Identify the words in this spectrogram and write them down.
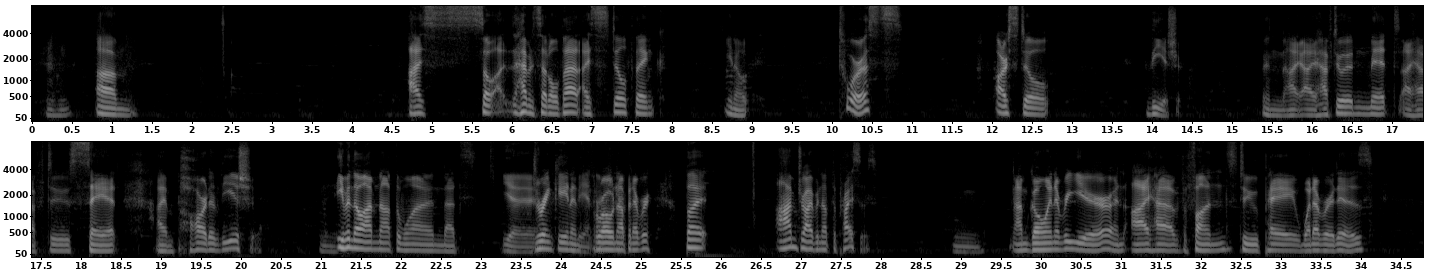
Um, I so having said all that, I still think, you know, tourists are still the issue. And I, I have to admit, I have to say it, I am part of the issue. Even though I'm not the one that's Yeah. yeah, yeah. drinking and Being throwing up and every, but I'm driving up the prices. I'm going every year, and I have the funds to pay whatever it is,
